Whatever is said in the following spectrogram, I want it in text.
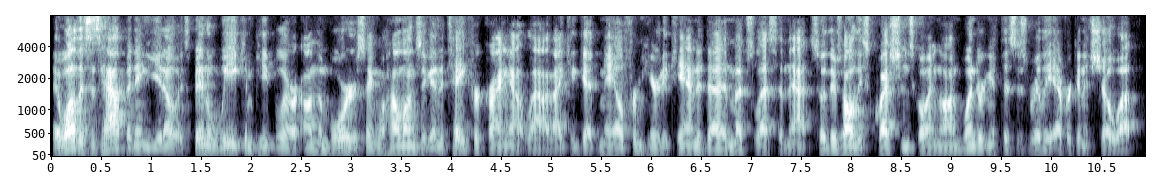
And while this is happening, you know, it's been a week and people are on the border saying, well, how long is it going to take for crying out loud? I could get mail from here to Canada and much less than that. So there's all these questions going on, wondering if this is really ever going to show up.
